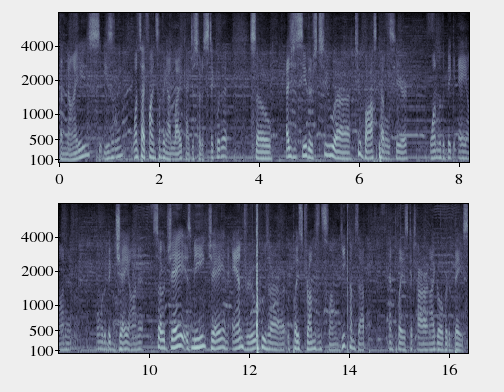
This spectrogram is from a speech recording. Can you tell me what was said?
the 90s, easily. Once I find something I like, I just sort of stick with it. So as you see, there's two uh, two Boss pedals here, one with a big A on it, one with a big J on it. So J is me, Jay, and Andrew, who's uh, who plays drums and Sloan. He comes up and plays guitar, and I go over to bass.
